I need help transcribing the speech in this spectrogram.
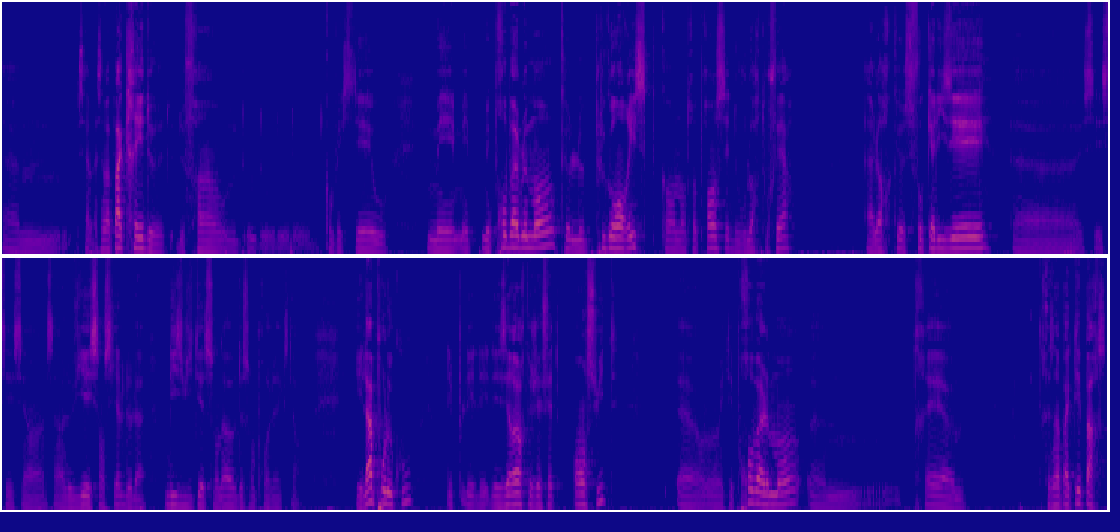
ça ne m'a pas créé de, de, frein ou de, de, complexité. Ou, mais, mais, mais, probablement que le plus grand risque quand on entreprend, c'est de vouloir tout faire, alors que se focaliser, euh, c'est un, levier essentiel de la lisibilité de son offre, de son projet, etc. Et là, pour le coup, les, erreurs que j'ai faites ensuite euh, ont été probablement euh, très, très impactées par,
